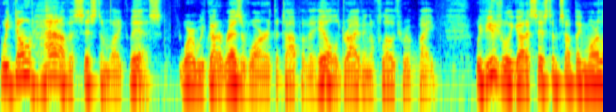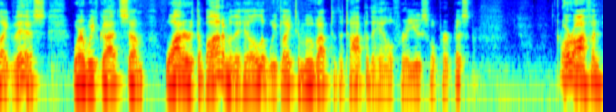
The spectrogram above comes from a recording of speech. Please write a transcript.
we don't have a system like this where we've got a reservoir at the top of a hill driving a flow through a pipe. We've usually got a system something more like this where we've got some water at the bottom of the hill that we'd like to move up to the top of the hill for a useful purpose. Or often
